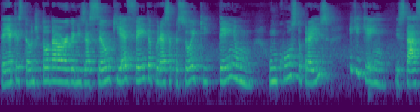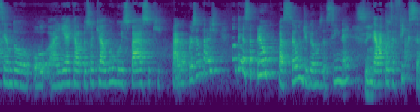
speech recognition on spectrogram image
tem a questão de toda a organização que é feita por essa pessoa e que tem um, um custo para isso e que quem está sendo ali aquela pessoa que aluga o espaço, que paga a porcentagem, não tem essa preocupação, digamos assim, né? Sim. Aquela coisa fixa.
